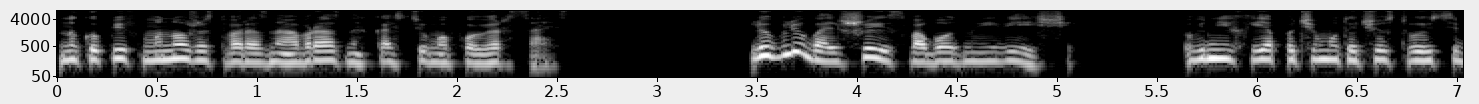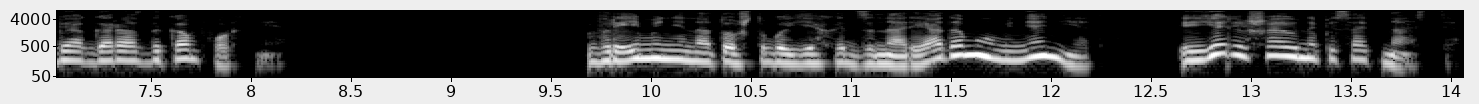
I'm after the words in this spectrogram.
накупив множество разнообразных костюмов оверсайз. Люблю большие свободные вещи. В них я почему-то чувствую себя гораздо комфортнее. Времени на то, чтобы ехать за нарядом, у меня нет, и я решаю написать Насте.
